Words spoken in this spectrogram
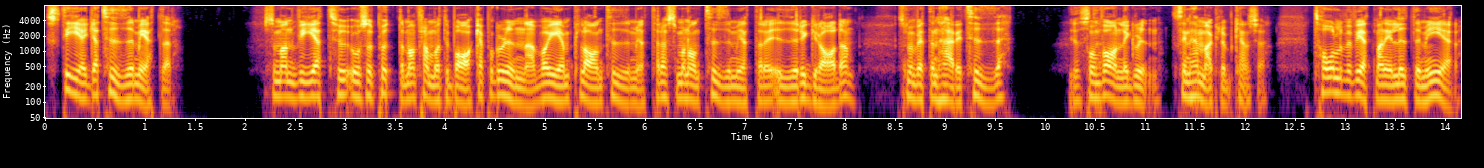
Stega 10 meter. Så man vet hur, och så puttar man fram och tillbaka på greenerna. Vad är en plan 10 meter? Så man har en 10 meter i ryggraden. Så man vet den här är 10 Just på en det. vanlig green. Sin hemmaklubb kanske. 12 vet man är lite mer.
